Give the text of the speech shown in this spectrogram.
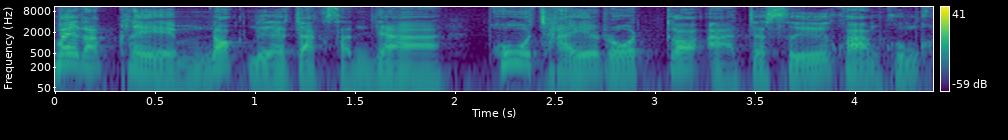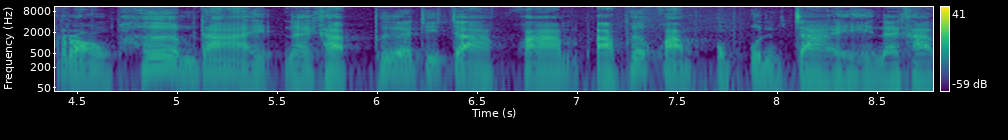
ไม่รับเคลมนอกเหนือจากสัญญา ผู้ใช้รถก็อาจจะซื้อความคุ้มครองเพิ่มได้นะครับ เพื่อที่จะความเพื่อความอบอุ่นใจนะครับ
